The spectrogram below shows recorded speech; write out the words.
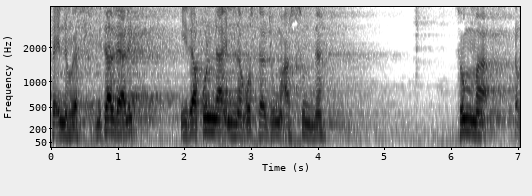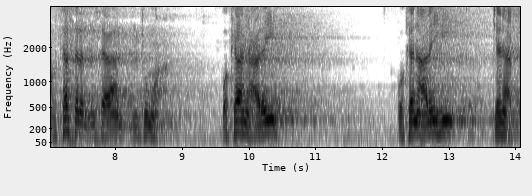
فإنه يكفي. مثال ذلك إذا قلنا إن غسل الجمعة سنة ثم اغتسل الإنسان للجمعة وكان عليه وكان عليه جنابة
